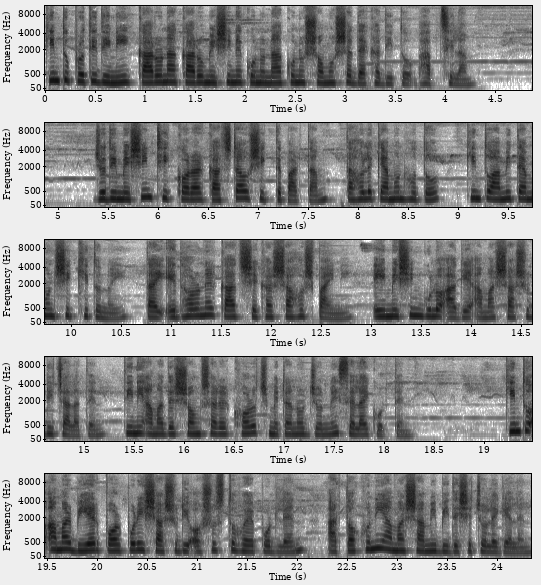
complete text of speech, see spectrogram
কিন্তু প্রতিদিনই কারও না কারও মেশিনে কোনো না কোনো সমস্যা দেখা দিত, ভাবছিলাম। যদি মেশিন ঠিক করার কাজটাও শিখতে পারতাম, তাহলে কেমন হতো? কিন্তু আমি তেমন শিক্ষিত নই, তাই এ ধরনের কাজ শেখার সাহস পাইনি। এই মেশিনগুলো আগে আমার শাশুড়ি চালাতেন, তিনি আমাদের সংসারের খরচ মেটানোর জন্যই সেলাই করতেন। কিন্তু আমার বিয়ের পরপরই শাশুড়ি অসুস্থ হয়ে পড়লেন, আর তখনই আমার স্বামী বিদেশে চলে গেলেন।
